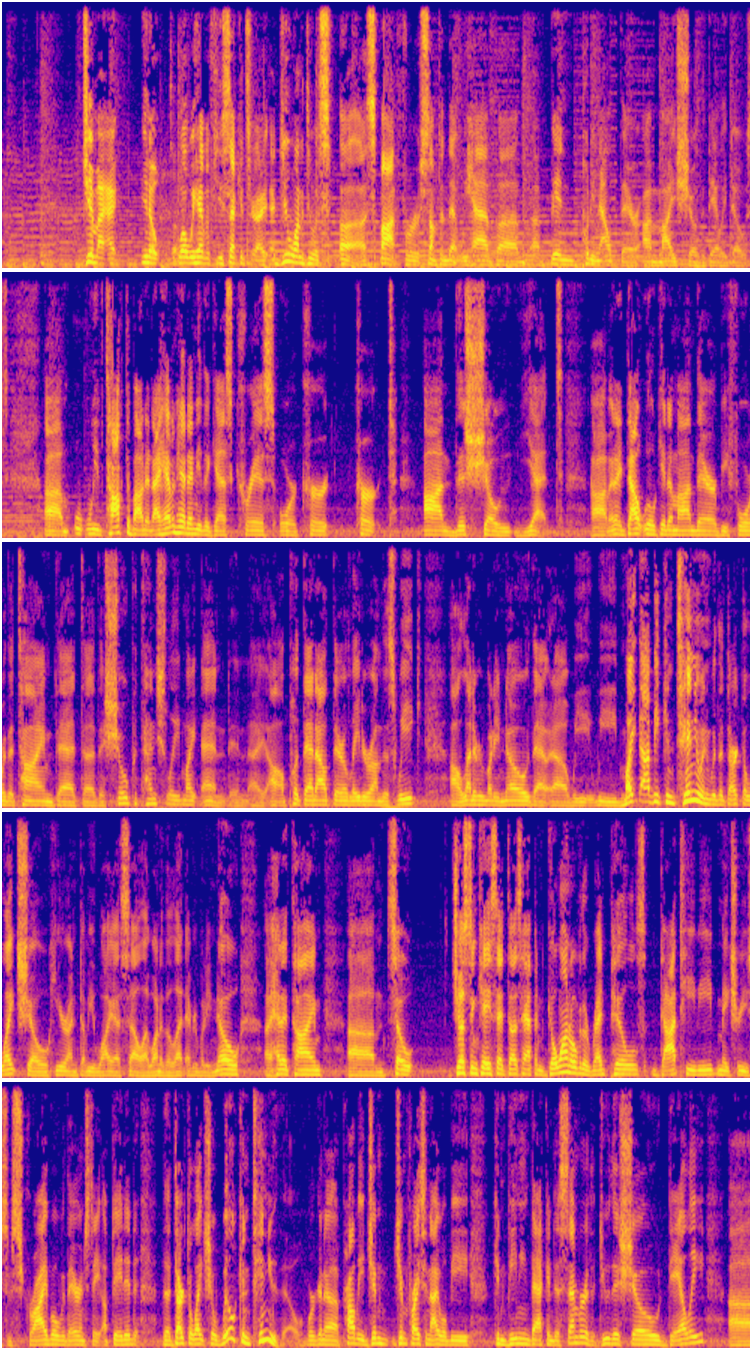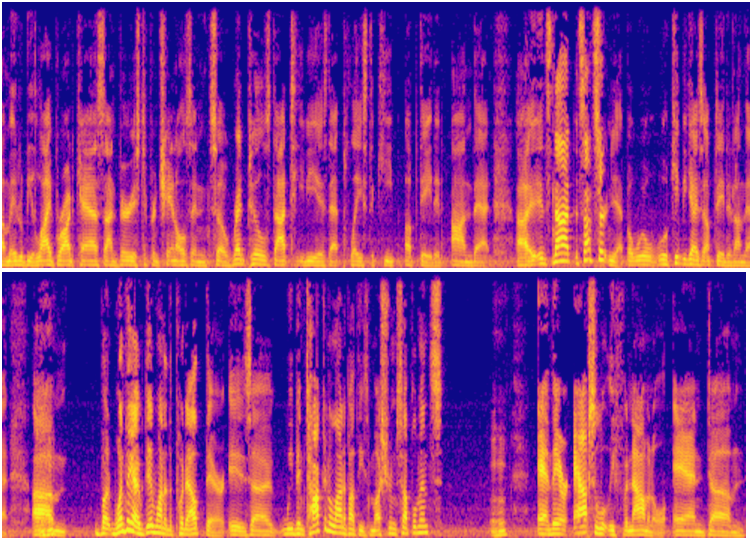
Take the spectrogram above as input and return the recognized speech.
Jim, I, I you know, while we have a few seconds here, I, I do want to do a, s- uh, a spot for something that we have uh, uh, been putting out there on my show, The Daily Dose. Um, we've talked about it. I haven't had any of the guests, Chris or Kurt, Kurt, on this show yet. Um, and I doubt we'll get him on there before the time that uh, the show potentially might end. And I, I'll put that out there later on this week. I'll let everybody know that uh, we we might not be continuing with the Dark to Light show here on WYSL. I wanted to let everybody know ahead of time. Um, so just in case that does happen, go on over to redpills.tv. Make sure you subscribe over there and stay updated. The Dark to Light show will continue, though. We're going to probably, Jim, Jim Price and I will be convening back in December to do this show daily. Um, it'll be live broadcasts on various different channels. And so redpills.tv is that place to keep updated on that. Uh, it's not it's not certain yet, but we'll, we'll keep you guys updated on that. Um, but one thing I did wanted to put out there is uh, we've been talking a lot about these mushroom supplements, and they are absolutely phenomenal. And um,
